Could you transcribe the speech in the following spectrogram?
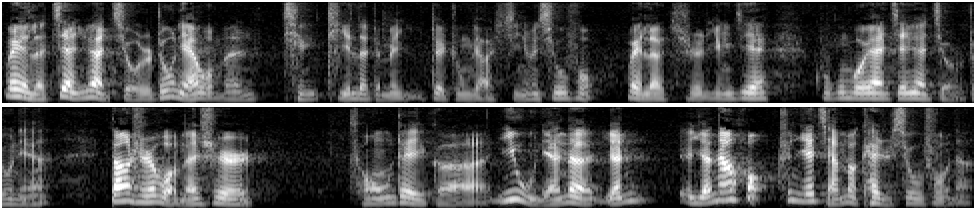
为了建院九十周年，我们。提提了这么一对钟表进行修复，为了是迎接故宫博物院建院九十周年。当时我们是从这个一五年的元元旦后春节前吧开始修复的，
